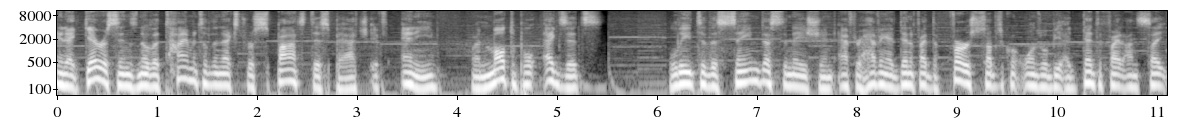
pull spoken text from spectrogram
And at garrisons, know the time until the next response dispatch, if any, when multiple exits lead to the same destination. After having identified the first, subsequent ones will be identified on site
